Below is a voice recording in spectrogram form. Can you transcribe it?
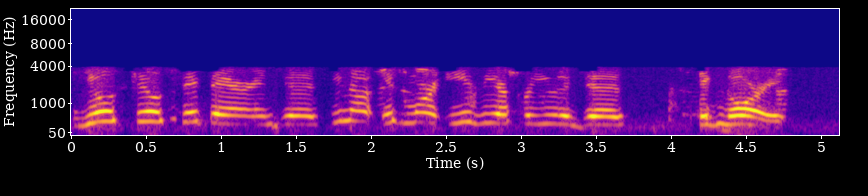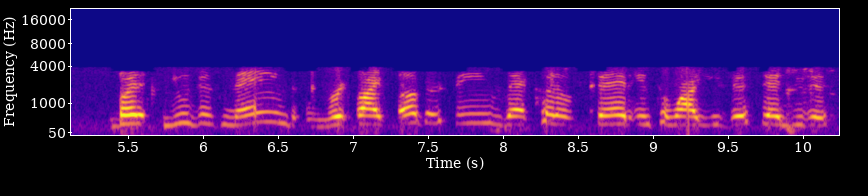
You'll still sit there and just, you know, it's more easier for you to just ignore it. But you just named like other things that could have fed into why you just said you just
